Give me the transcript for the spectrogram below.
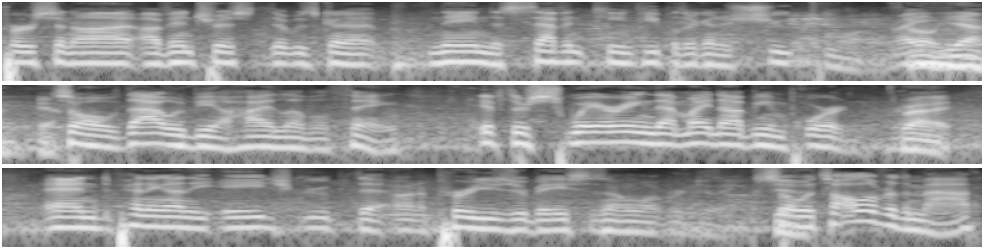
person on, of interest that was going to name the 17 people they're going to shoot tomorrow, right? Oh, yeah, yeah. So that would be a high level thing. If they're swearing, that might not be important. Right. And depending on the age group, that on a per user basis on what we're doing. So Yeah. it's all over the map.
